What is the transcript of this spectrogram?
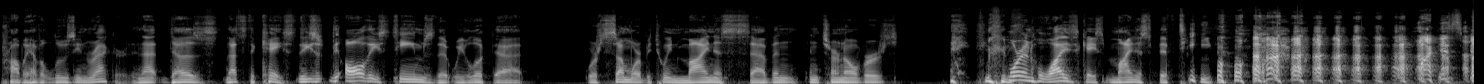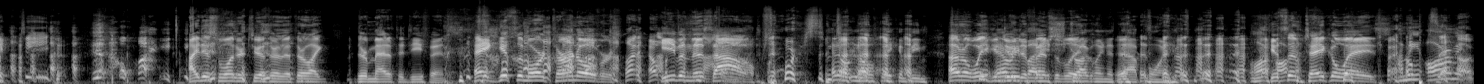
probably have a losing record, and that does that's the case. These the, all these teams that we looked at were somewhere between minus seven in turnovers, or in Hawaii's case, minus fifteen. minus 15. I just wonder too if they're, if they're like they're mad at the defense. Hey, get some more turnovers. Even this out. Force them I don't know if they can be. I don't know what you can do Everybody's defensively. struggling at that point. Get some takeaways. I mean, Army, Come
